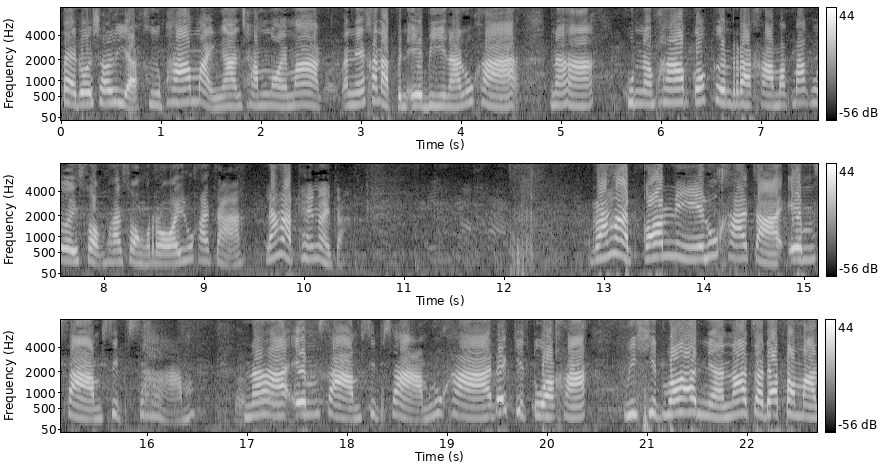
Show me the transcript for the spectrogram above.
แต่โดยเฉลี่ยคือผ้าใหม่งานช้ำน้อยมาก อันนี้ขนาดเป็น AB นะลูกค้านะคะคุณภาพก็เกินราคามาก ๆ เลย 2,200 ลูกค้าจ๋ารหัสให้หน่อยจ้ะรหัสก้อนนี้ลูกค้าจ๋า M33 นะคะ M33 ลูกค้าได้กี่ตัวคะ วิคิดว่าอันเนี้ยน่าจะได้ประมาณ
